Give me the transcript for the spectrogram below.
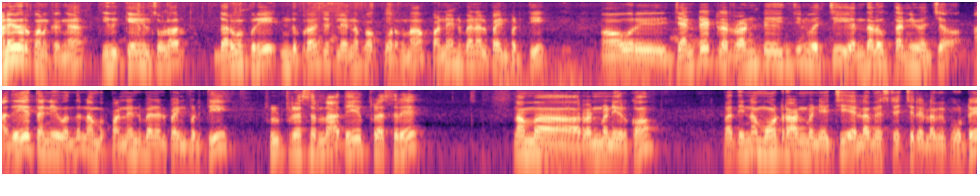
அனைவருக்கும் வணக்கங்க. இது கேஎல் சோலார். தருமபுரி இந்த ப்ராஜெக்டில் என்ன பார்க்க போகிறோங்கன்னா பன்னெண்டு பேனல் பயன்படுத்தி ஒரு ஜென்ரேட்டர் ரெண்டு இன்ஜின் வச்சு எந்த அளவுக்கு தண்ணி வந்துச்சோ அதே தண்ணியை வந்து நம்ம பன்னெண்டு பேனல் பயன்படுத்தி ஃபுல் ப்ரெஷரில் அதே ப்ரெஷரு நம்ம ரன் பண்ணியிருக்கோம். பார்த்திங்கன்னா மோட்டர் ஆன் பண்ணியாச்சு. எல்லாமே ஸ்ட்ரெச்சர் எல்லாமே போட்டு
